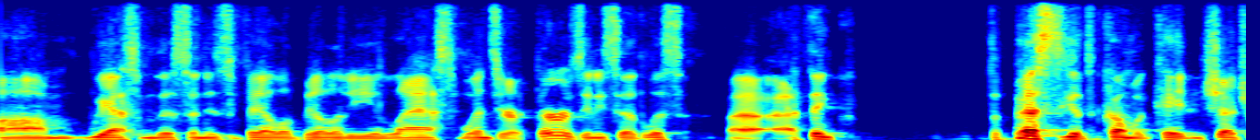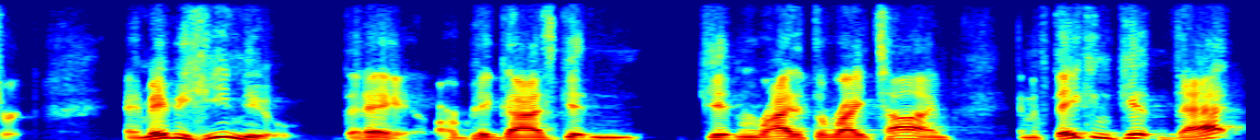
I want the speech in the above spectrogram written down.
Um, we asked him this in his availability last Wednesday or Thursday, and he said, "Listen, uh, I think the best is yet to come with Kadin Shedrick. And maybe he knew that, hey, our big guy's getting getting right at the right time. And if they can get that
